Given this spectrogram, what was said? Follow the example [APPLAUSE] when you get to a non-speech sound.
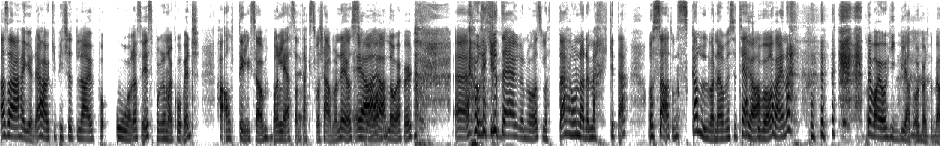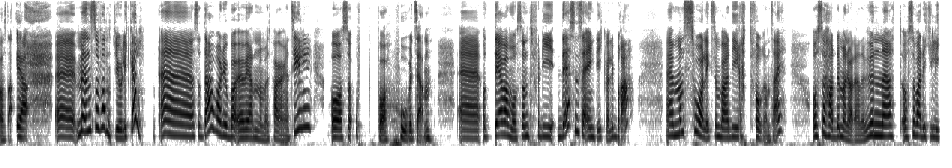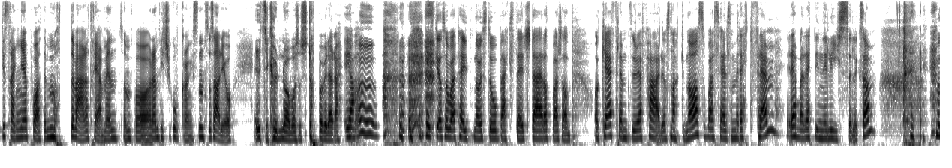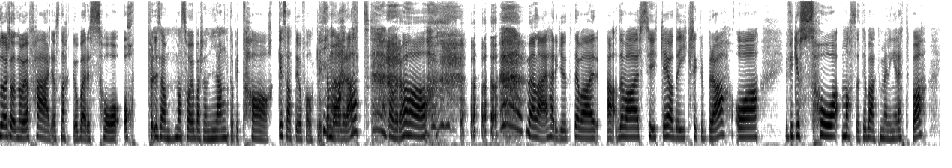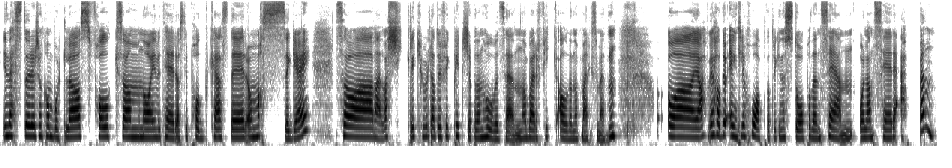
Altså, herregud, jeg har jo ikke pitchet live på årevis pga. covid. Har alltid liksom bare lest en tekst fra skjermen. Det er jo så Ja, ja. low effort. Eh, og rekruttereren vår, Lotte, hun hadde merket det og sa at hun skalv av nervøsitet Ja. på våre vegne. [LAUGHS] det var jo hyggelig at hun følte med oss, da. ja. Eh, men så vant vi jo likevel. Eh, så da var det jo bare å øve gjennom et par ganger til, og så opp på hovedscenen. Eh, og det var morsomt, fordi det syns jeg egentlig gikk veldig bra. Eh, man så liksom bare de rett foran seg, og så hadde man jo allerede vunnet, og så var de ikke like strenge på at det måtte være treet min, som på den pitchekonkurransen. Så sa de jo er det et sekund over, så stopper vi dere. Ja. Jeg [LAUGHS] husker også bare tenkte når vi sto backstage der, at bare sånn Ok, frem til vi er ferdige å snakke nå, så bare se liksom rett frem. Bare rett inn i lyset, liksom. [LAUGHS] Men det var sånn når vi var ferdige å snakke og bare så opp liksom, Man så jo bare sånn langt opp i taket, satt det jo folk liksom [LAUGHS] Ja. overalt. Jeg bare åh. [LAUGHS] Men nei, herregud. Det var, ja, det var sykt gøy, og det gikk skikkelig bra. Og vi fikk jo så masse tilbakemeldinger etterpå. Investorer som kom bort til oss, folk som nå inviterer oss til podcaster, og masse gøy. Så nei, det var skikkelig kult at vi fikk pitche på den hovedscenen og bare fikk all den oppmerksomheten. Og ja, vi hadde jo egentlig håpet at vi kunne stå på den scenen og lansere appen.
